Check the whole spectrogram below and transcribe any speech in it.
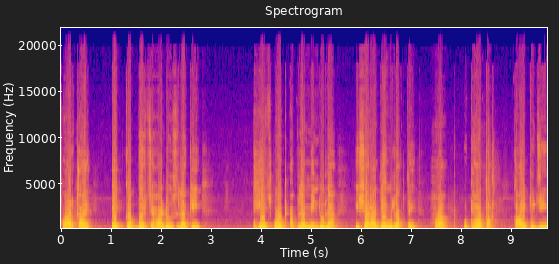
फार काय? एक कपभर चहा डोसला की हेच पोट आपल्या मेंदूला इशारा देऊ लागते. हा उठा आता. काय तुझी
